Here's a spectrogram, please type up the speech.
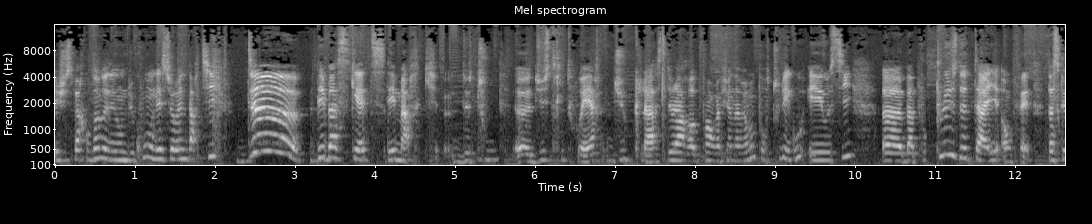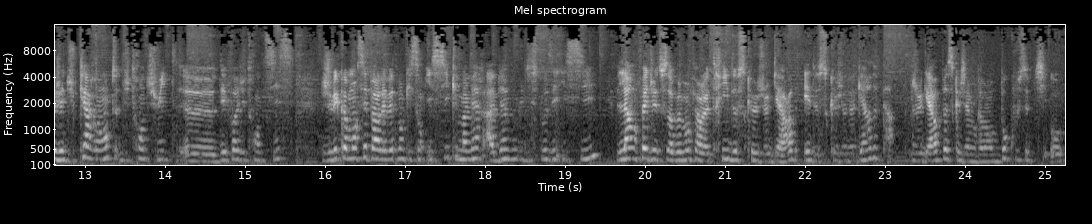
et je suis super contente. Donc du coup, on est sur une partie de des baskets, des marques, de tout, euh, du streetwear, du class, de la robe. Enfin bref, il y en a vraiment pour tous les goûts et aussi euh, bah, pour plus de taille en fait. Parce que j'ai du 40, du 38, euh, des fois du 36. Je vais commencer par les vêtements qui sont ici, que ma mère a bien voulu disposer ici. Là en fait je vais tout simplement faire le tri de ce que je garde et de ce que je ne garde pas. Je garde parce que j'aime vraiment beaucoup ce petit haut.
